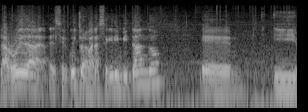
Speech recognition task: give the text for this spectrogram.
la rueda, el circuito para seguir invitando. Eh, ¿Y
